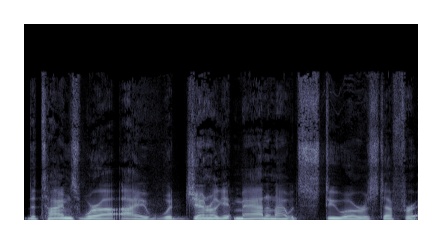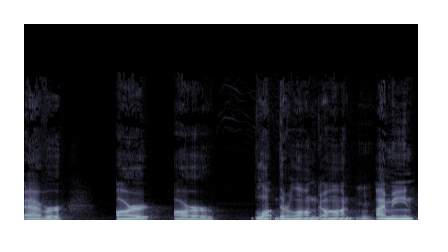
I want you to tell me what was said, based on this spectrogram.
the times where I, I would generally get mad and I would stew over stuff forever are, are, they're long gone. Mm. I mean,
